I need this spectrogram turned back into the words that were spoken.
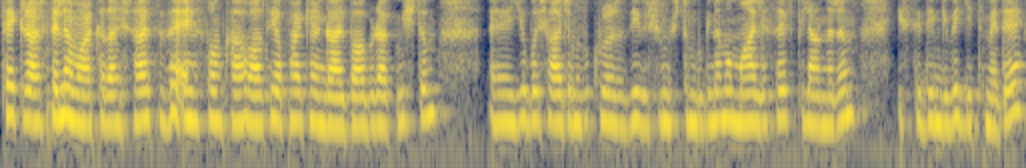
Tekrar selam arkadaşlar. Size en son kahvaltı yaparken galiba bırakmıştım. Ee, yılbaşı ağacımızı kurarız diye düşünmüştüm bugün ama maalesef planlarım istediğim gibi gitmedi.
